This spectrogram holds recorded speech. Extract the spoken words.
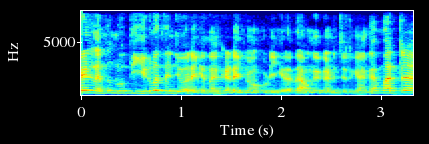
ஏழுலேருந்து நூற்றி இருபத்தஞ்சு வரைக்கும் தான் கிடைக்கும் அப்படிங்கிறத அவங்க கணிச்சிருக்காங்க. மற்ற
